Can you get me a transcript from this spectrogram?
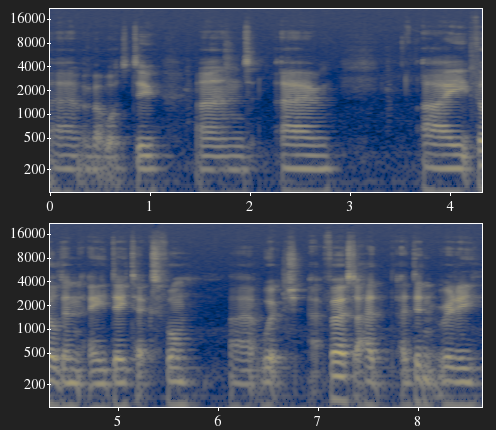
um, about what to do. And um, I filled in a Datix form, uh, which at first I had I didn't really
